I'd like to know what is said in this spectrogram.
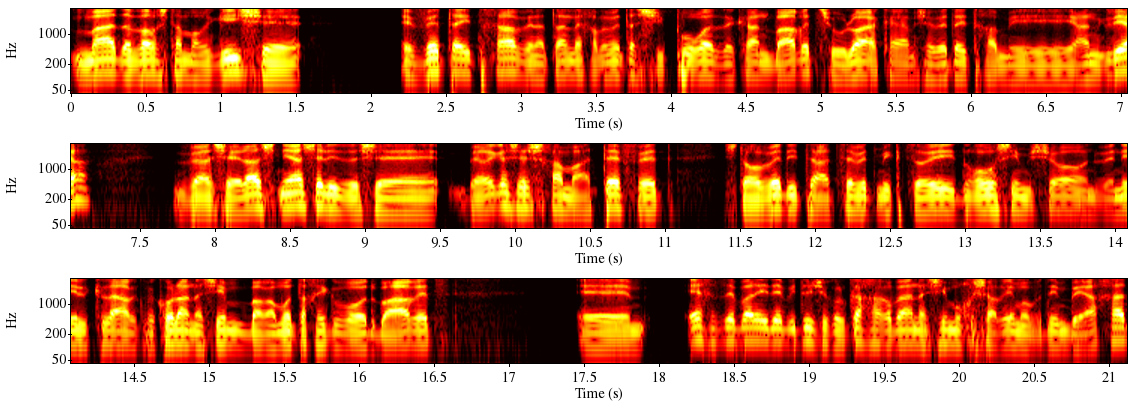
למה הדבר שאתה מרגיש שהבאת איתך ונתן לך באמת השיפור הזה כאן בארץ, שהוא לא היה קיים, שהבאת איתך מאנגליה. והשאלה השנייה שלי זה שברגע שיש לך מעטפת, שאתה עובד איתה, צוות מקצועי, דרור שמשון וניל קלארק וכל האנשים ברמות הכי גבוהות בארץ, אמ, איך זה בא לידי ביטוי שכל כך הרבה אנשים מוכשרים עובדים ביחד?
